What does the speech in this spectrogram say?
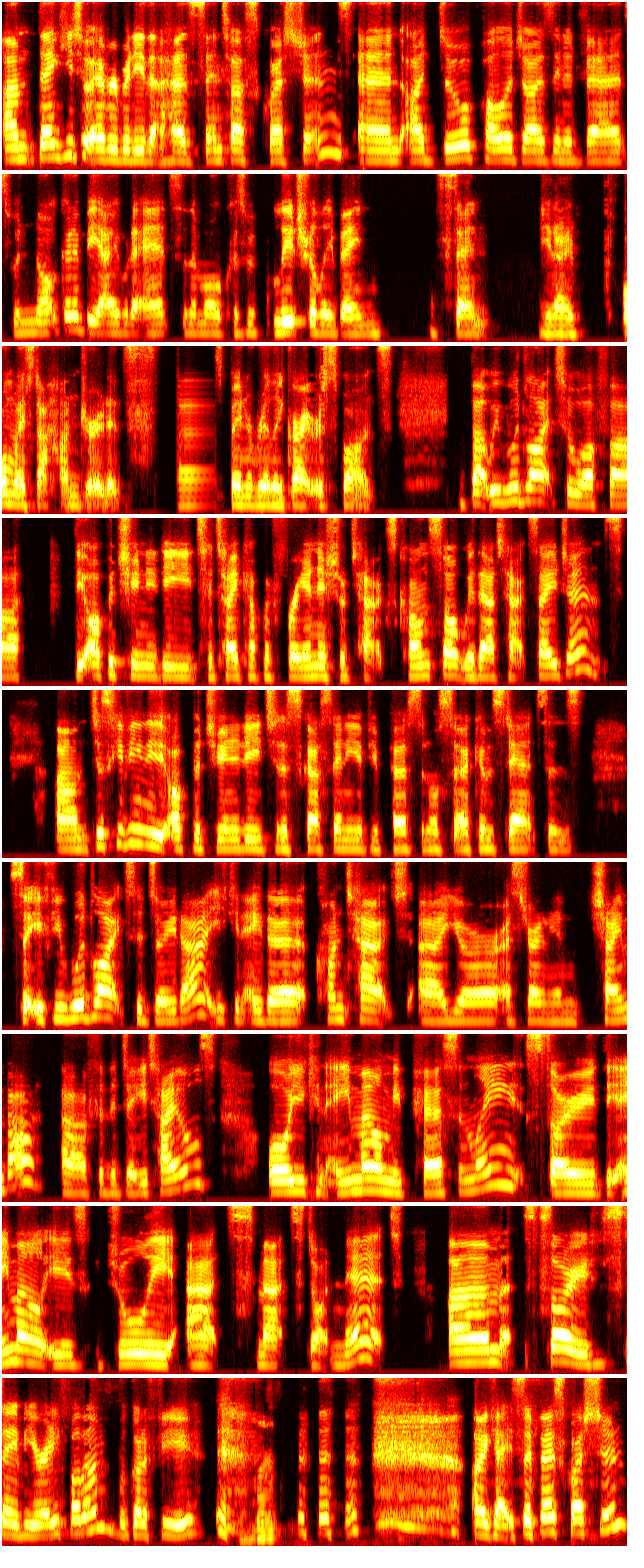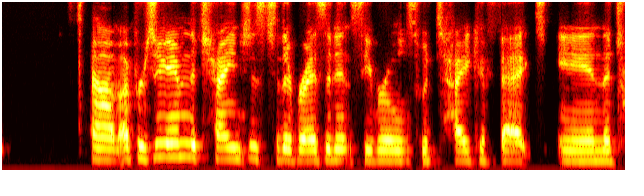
Um, thank you to everybody that has sent us questions. And I do apologize in advance. We're not going to be able to answer them all because we've literally been sent, you know, almost 100. It's, uh, it's been a really great response. But we would like to offer the opportunity to take up a free initial tax consult with our tax agents, um, just giving you the opportunity to discuss any of your personal circumstances. So if you would like to do that, you can either contact uh, your Australian Chamber uh, for the details, or you can email me personally. So the email is julie at smats.net. Um, so Steve, are you ready for them? We've got a few. okay, so first question. Um, I presume the changes to the residency rules would take effect in the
